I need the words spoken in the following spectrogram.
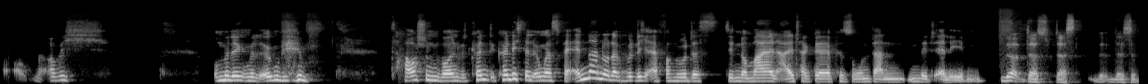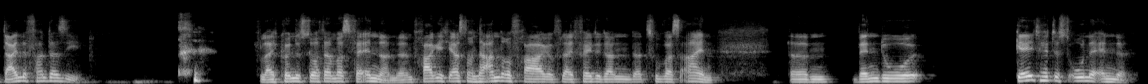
ob ich unbedingt mit irgendwem tauschen wollen, könnte, könnte ich denn irgendwas verändern oder würde ich einfach nur das, den normalen Alltag der Person dann miterleben? Ja, das, das, das ist deine Fantasie. Vielleicht könntest du auch dann was verändern. Dann frage ich erst noch eine andere Frage, vielleicht fällt dir dann dazu was ein. Ähm, wenn du Geld hättest ohne Ende,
